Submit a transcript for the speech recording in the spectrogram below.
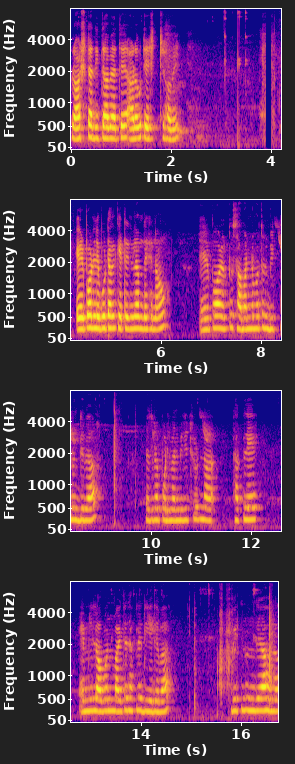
রসটা দিতে হবে এতে আরও টেস্ট হবে। এরপর লেবুটাকে কেটে নিলাম, দেখে নাও। এরপর একটু সামান্য মতন বিট নুন দেবা। যতটা পরিমাণ বিট নুন না থাকলে, এমনি লবণ বাড়িতে থাকলে দিয়ে দেবা। বিট নুন দেওয়া হলো।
